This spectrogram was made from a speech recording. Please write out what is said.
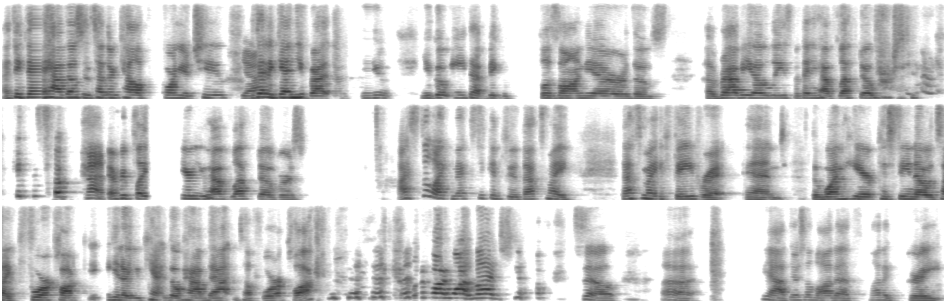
I think they have those in Southern California too. Yeah. But then again, you've got you you go eat that big lasagna or those uh, raviolis, but then you have leftovers. You know I mean? So yeah. every place here you have leftovers. I still like Mexican food. That's my that's my favorite. And the one here, casino, it's like four o'clock. You know, you can't go have that until four o'clock. what if I want lunch? so uh yeah, there's a lot of a lot of great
